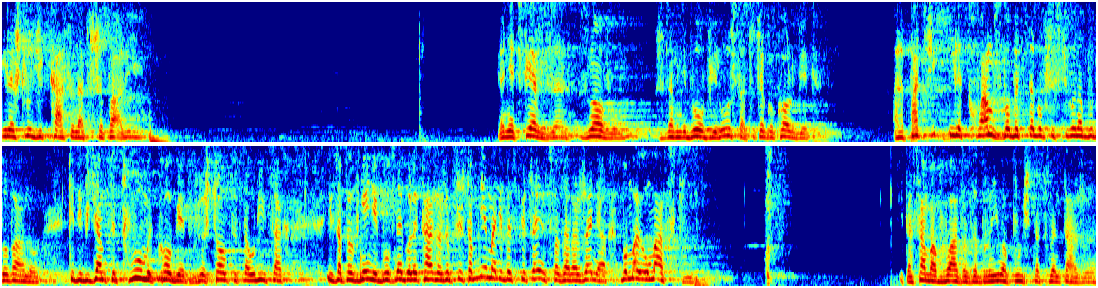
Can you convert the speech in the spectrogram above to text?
ileż ludzi kasy natrzepali. Ja nie twierdzę znowu, że tam nie było wirusa czy czegokolwiek, ale patrzcie, ile kłamstw wobec tego wszystkiego nabudowano. Kiedy widziałem te tłumy kobiet wrzeszczących na ulicach i zapewnienie głównego lekarza, że przecież tam nie ma niebezpieczeństwa zarażenia, bo mają maski. I ta sama władza zabroniła pójść na cmentarze,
